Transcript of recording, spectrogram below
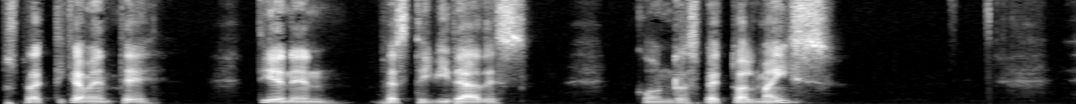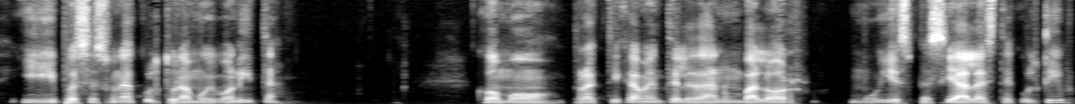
pues prácticamente tienen festividades con respecto al maíz. Y pues es una cultura muy bonita, como prácticamente le dan un valor muy especial a este cultivo.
